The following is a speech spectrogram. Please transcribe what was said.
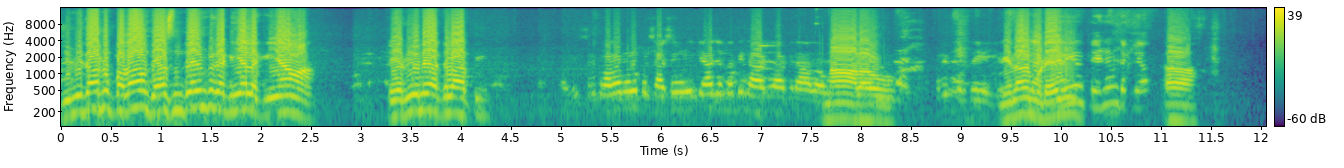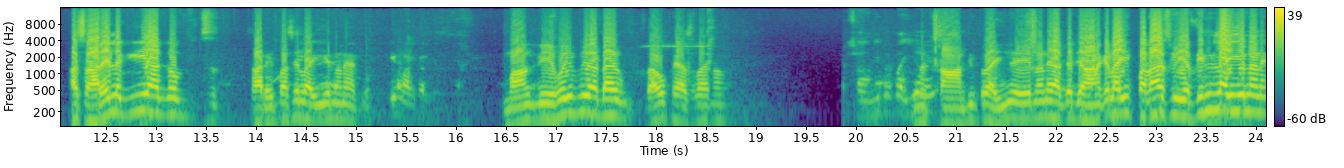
ਜ਼ਿਮੀਦਾਰ ਨੂੰ ਪਤਾ ਹੁੰਦਿਆ ਸੁਣਦਿਆਂ ਵੀ ਗੱਡੀਆਂ ਲੱਗੀਆਂ ਵਾ ਤੇ ਵੀ ਉਹਨੇ ਅੱਗ ਲਾਤੀ ਸਰਕਾਰਾਂ ਵੱਲੋਂ ਪ੍ਰਸ਼ਾਸਨ ਵੱਲੋਂ ਕਿਹਾ ਜਾਂਦਾ ਕਿ ਨਾੜ ਨੂੰ ਨਾ ਲਾਓ ਨਾ ਲਾਓ ਹੀ ਇਹਨਾਂ ਨੇ ਮੁੜਿਆ ਹੀ ਨਹੀਂ ਕਿਹਨੇ ਨੂੰ ਡੱਕਿਆ ਆ ਆ ਸਾਰੇ ਲੱਗੀ ਆ ਅੱਗ ਸ- ਸਾਰੇ ਪਾਸੇ ਲਾਈ ਇਹਨਾਂ ਨੇ ਅੱਗ। ਕੀ ਮੰਗ ਕਰਦੇ ਮੰਗ ਇਹੋ ਹੀ ਵੀ ਸਾਡਾ ਕਰਾਓ ਫੈਸਲਾ ਇਹਨਾਂ ਦਾ। ਸ਼ਾਨ ਦੀ ਭਰਪਾਈ ਨੁਕਸਾਨ ਦੀ ਭਰਾਈ ਹੋਏ ਇਹਨਾਂ ਨੇ ਅੱਗ ਜਾਣ ਕੇ ਲਾਈ ਪਤਾ ਸਵੇਰ ਦੀ ਨਹੀਂ ਲਾਈ ਇਹਨਾਂ ਨੇ।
